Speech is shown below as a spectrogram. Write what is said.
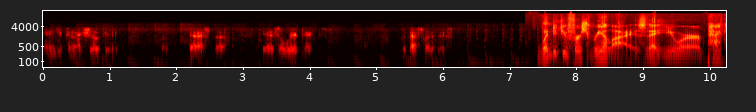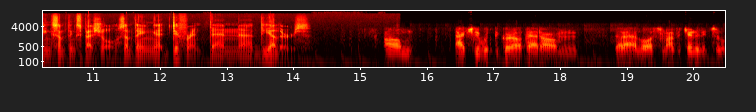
and you can actually look at it. So, yeah, that's the yeah, it's a weird thing, but that's what it is. When did you first realize that you were packing something special, something different than uh, the others? Um, actually, with the girl that um that I lost my virginity to,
